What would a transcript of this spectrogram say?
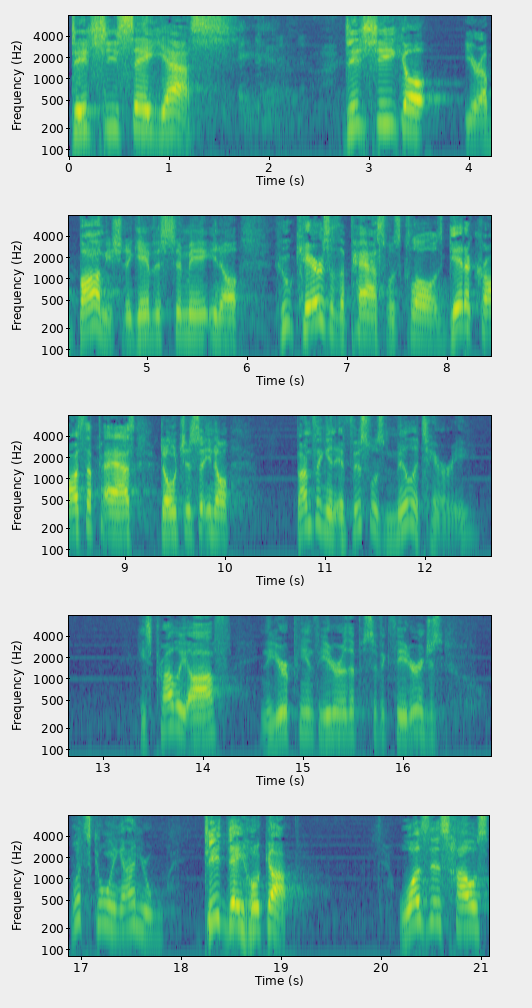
Did she say yes? Did she go, you're a bum, you should have gave this to me, you know, who cares if the pass was closed? Get across the pass, don't just, you know. But I'm thinking, if this was military, he's probably off in the European theater or the Pacific theater and just, what's going on here? Did they hook up? Was this house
